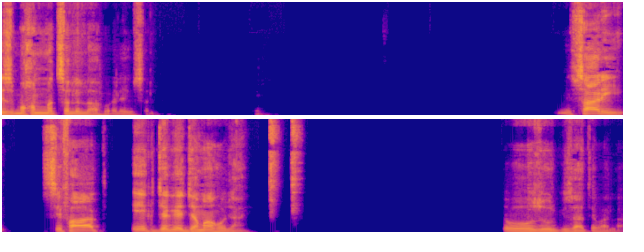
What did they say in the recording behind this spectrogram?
is Muhammad صلی اللہ علیہ وسلم ساری صفات ایک جگہ جمع ہو جائیں تو وہ حضور کی ذات والا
